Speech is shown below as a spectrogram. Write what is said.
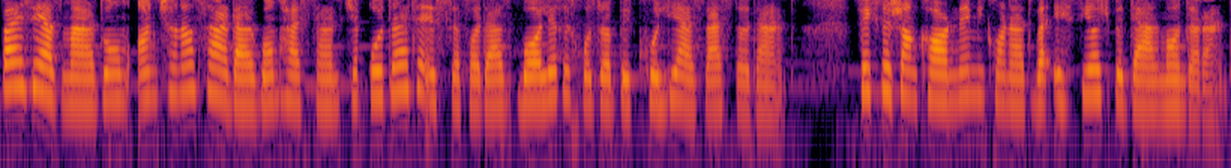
بعضی از مردم آنچنان سردرگم هستند که قدرت استفاده از بالغ خود را به کلی از دست دادند. فکرشان کار نمی کند و احتیاج به درمان دارند.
